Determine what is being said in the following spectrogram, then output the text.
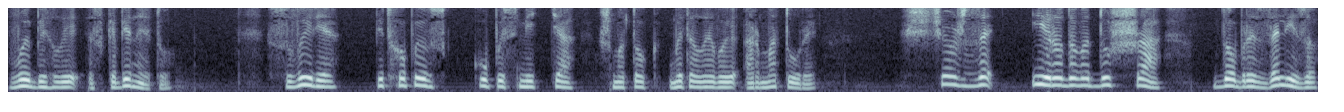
вибігли з кабінету. Свиря підхопив з купи сміття шматок металевої арматури. Що ж за іродова душа, добре залізо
